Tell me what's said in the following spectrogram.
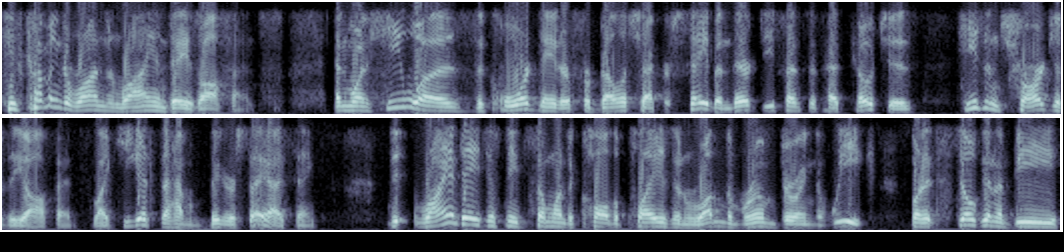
he's coming to run Ryan Day's offense. And when he was the coordinator for Belichick or Saban, their defensive head coaches, he's in charge of the offense. Like he gets to have a bigger say, I think. The, Ryan Day just needs someone to call the plays and run the room during the week but it's still going to be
